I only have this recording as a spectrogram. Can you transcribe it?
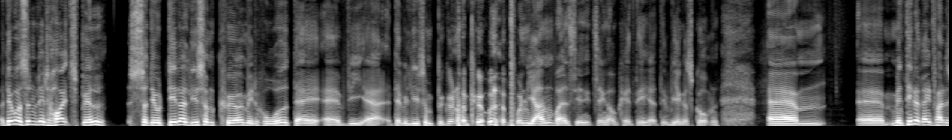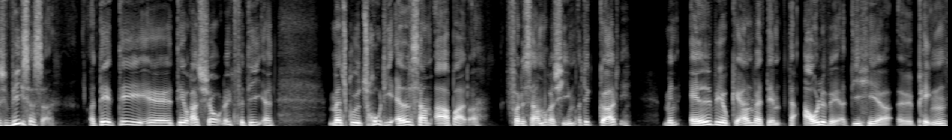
Og det var sådan lidt højt spil, så det er jo det, der ligesom kører i mit hoved, da, uh, vi, er, da vi ligesom begynder at køre ud af Pyongyang, hvor jeg siger, jeg tænker, okay, det her, det virker skummelt. Um, uh, men det, der rent faktisk viser sig, og det, det, uh, det er jo ret sjovt, ikke? fordi at man skulle jo tro, de alle sammen arbejder for det samme regime, og det gør de. Men alle vil jo gerne være dem, der afleverer de her øh, penge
